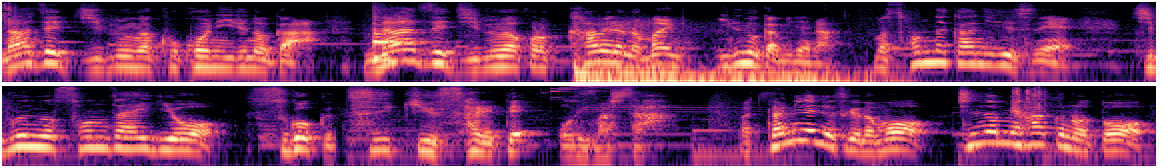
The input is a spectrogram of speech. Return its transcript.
なぜ自分がここにいるのかなぜ自分はこのカメラの前にいるのかみたいな、まあ、そんな感じでですね。自分の存在意義をすごく追求されておりました、まあ、ちなみになんですけどもちなみ白野と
